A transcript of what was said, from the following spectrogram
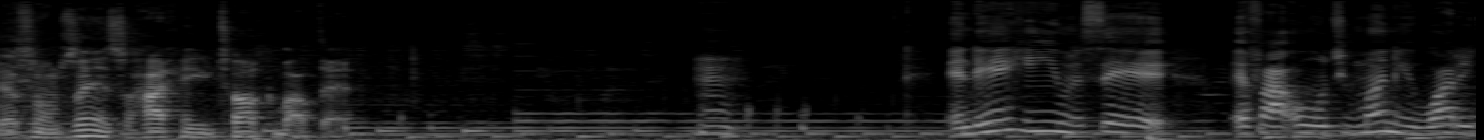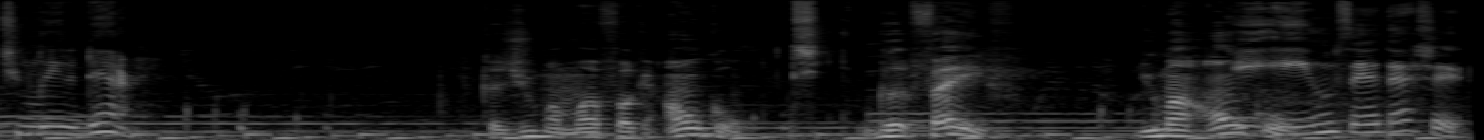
that's what I'm saying. So how can you talk about that? And then he even said, "If I owed you money, why did you leave the dinner?" Cause you my motherfucking uncle. Good faith. You my uncle. He, even said that shit.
